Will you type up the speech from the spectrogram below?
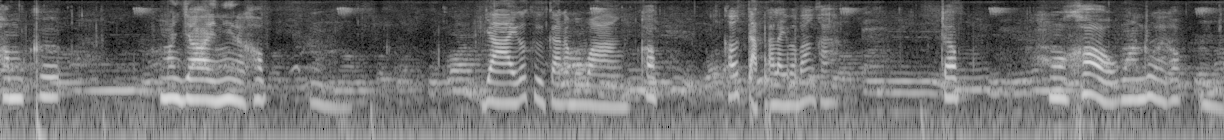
ทำคือมายายนี่แหละครับ อืมยายก็คือการเอามาวาง ครับ เขาจัดอะไรมาบ้างคะจับห่อข้าวมาด้วยครับอืม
